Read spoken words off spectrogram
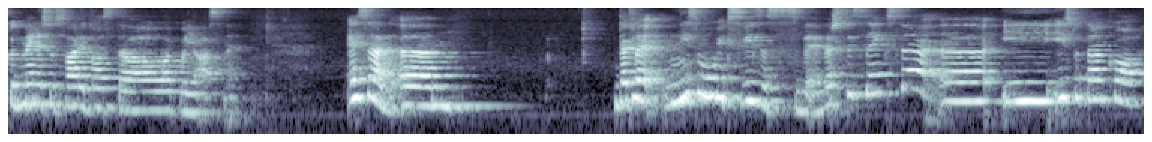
kod mene su stvari dosta ovako jasne. E sad, dakle, nismo uvijek svi za sve vrste seksa uh, i isto tako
